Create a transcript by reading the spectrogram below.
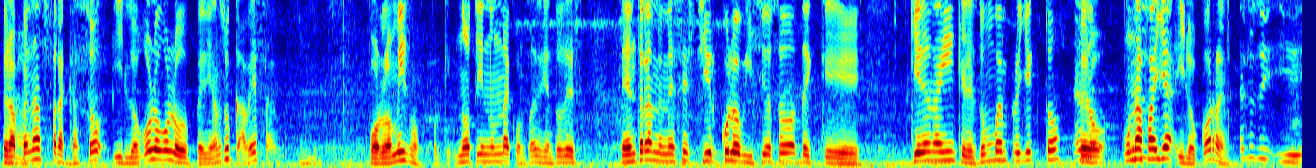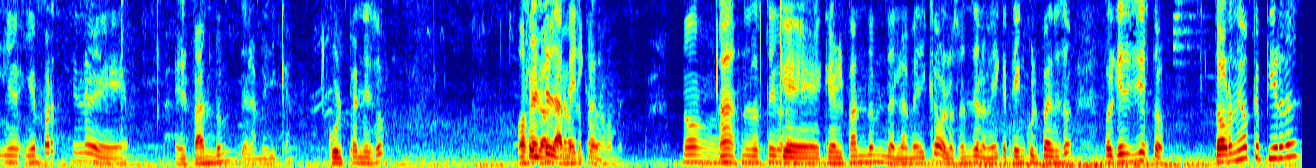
Pero Ah. apenas fracasó y luego luego lo pedían su cabeza. Por lo mismo, porque no tienen una constancia. Entonces, entran en ese círculo vicioso de que quieren a alguien que les dé un buen proyecto, Eso- pero una sí. falla y lo corren. Eso sí, y, y- y en parte tiene el fandom de la América culpa en eso. O sea, es el América, no mames. No, Ah, no lo estoy que, que el fandom de la América o los fans de la América tienen culpa en eso. Porque sí es cierto, torneo que pierden,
